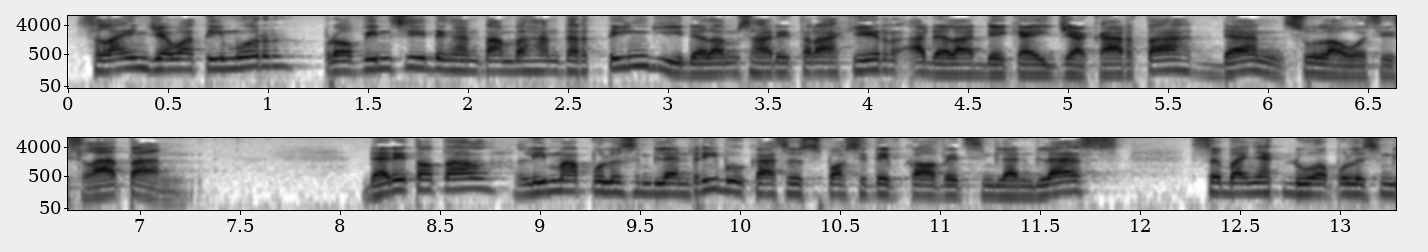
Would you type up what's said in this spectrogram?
selain Jawa Timur, provinsi dengan tambahan tertinggi dalam sehari terakhir adalah DKI Jakarta dan Sulawesi Selatan. Dari total 59 ribu kasus positif COVID-19, sebanyak 29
